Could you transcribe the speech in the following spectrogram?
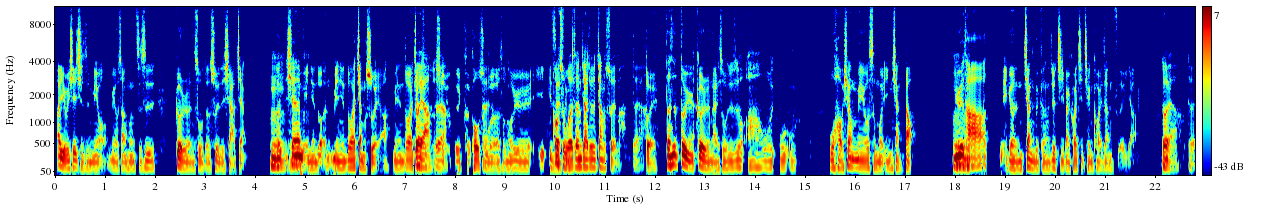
它、啊、有一些其实没有没有上升，只是个人所得税的下降。嗯，现在每年都、嗯、每年都在降税啊，每年都在降税，对、啊对啊、可扣除额什么月月一一扣除额增加就是降税嘛，对啊。对，但是对于个人来说，就是说啊，我我我我好像没有什么影响到，因为他每个人降的可能就几百块、几千块这样子而已啊。对啊，对。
